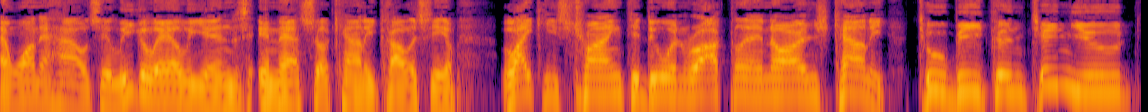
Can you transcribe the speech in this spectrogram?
and want to house illegal aliens in Nassau County Coliseum like he's trying to do in Rockland and Orange County? To be continued.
